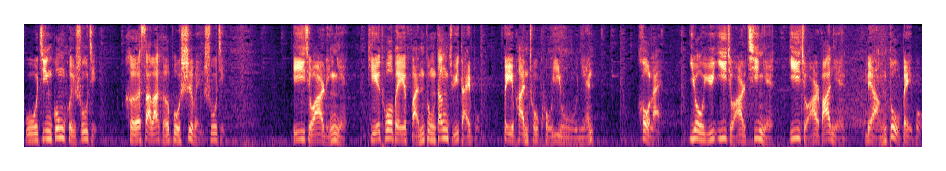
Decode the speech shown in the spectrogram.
五金工会书记和萨拉格布市委书记。一九二零年，铁托被反动当局逮捕，被判处苦役五年。后来。又于1927年、1928年两度被捕。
